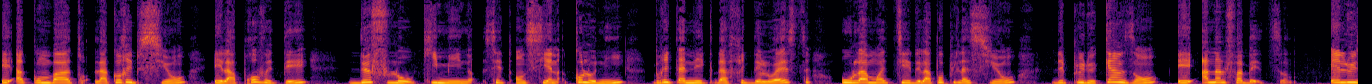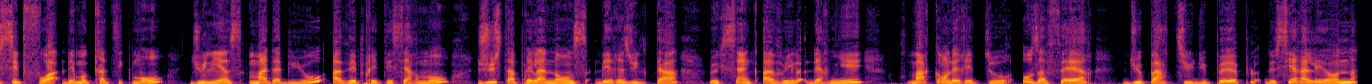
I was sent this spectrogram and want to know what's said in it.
et à combattre la corruption et la pauvreté, deux flots qui minent cette ancienne colonie britannique d'Afrique de l'Ouest où la moitié de la population de plus de 15 ans est analphabète. Élu cette fois démocratiquement, Julius Madabio avait prêté serment juste après l'annonce des résultats le 5 avril dernier marquant le retour aux affaires du Parti du peuple de Sierra Leone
